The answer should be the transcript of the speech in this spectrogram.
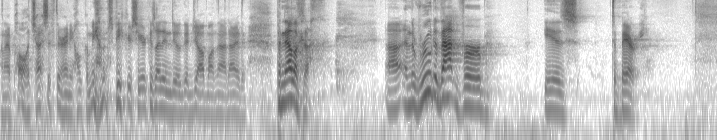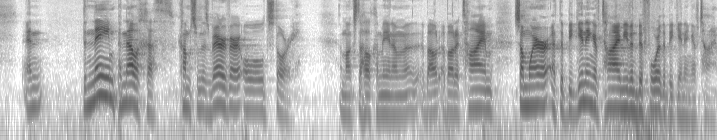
And I apologize if there are any Hulkaminam speakers here because I didn't do a good job on that either. Penelakut. Uh, and the root of that verb is to bury. And the name Penelakut comes from this very, very old story amongst the Hulkaminam about, about a time somewhere at the beginning of time, even before the beginning of time.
